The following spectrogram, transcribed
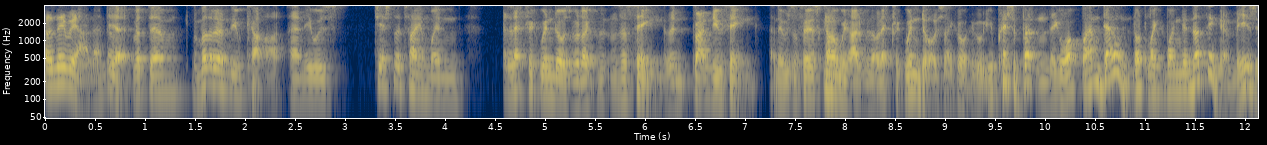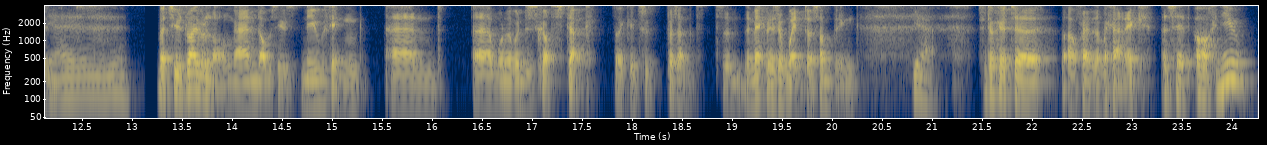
Oh, there we are then. Yeah, but um, the mother had a new car, and it was just the time when electric windows were like the, the thing, the brand new thing. And it was the first car we had with electric windows. Like, oh, you press a button, they go up and down, not like winding nothing. Amazing. Yeah. But she was driving along, and obviously it was a new thing, and uh, one of the windows got stuck. Like it's but the mechanism went or something. yeah. She took it to our friend the mechanic and said, "Oh, can you,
